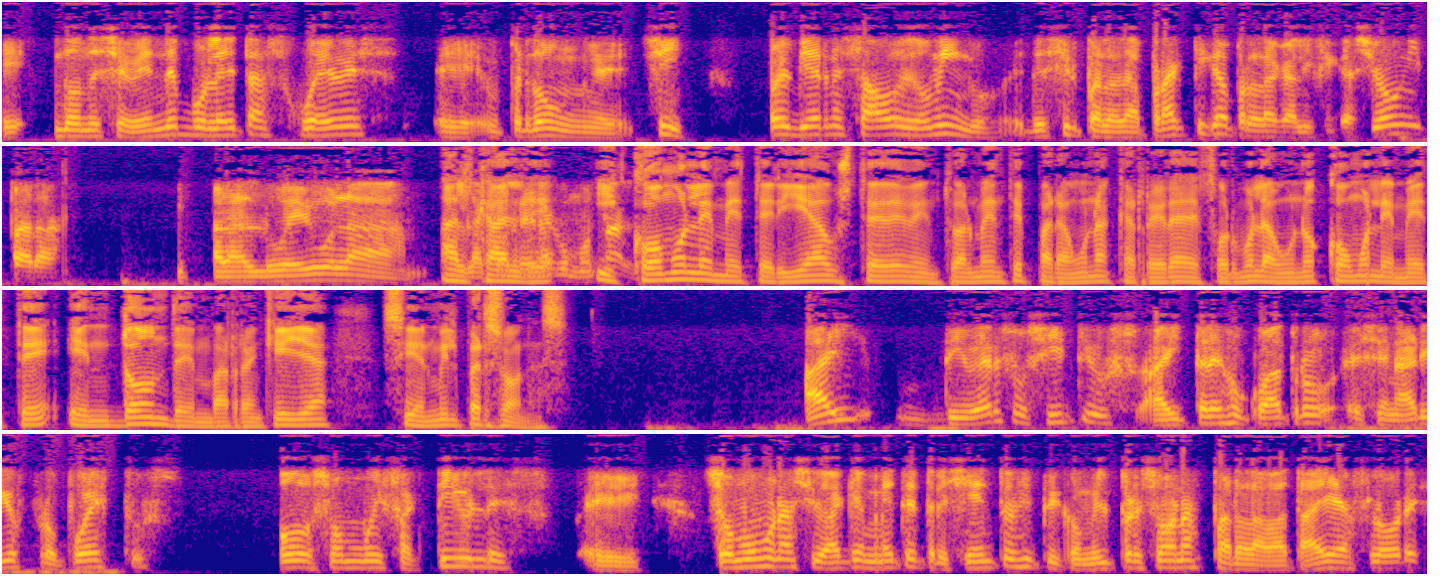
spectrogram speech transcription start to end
eh, donde se venden boletas jueves, eh, perdón, eh, sí, jueves, viernes, sábado y domingo, es decir, para la práctica, para la calificación y para, y para luego la, carrera como ¿y tal. cómo le metería usted eventualmente para una carrera de Fórmula 1? ¿Cómo le mete en dónde en Barranquilla 100 mil personas? Hay diversos sitios, hay tres o cuatro escenarios propuestos, todos son muy factibles. eh, somos una ciudad que mete 300 y pico mil personas para la batalla de Flores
